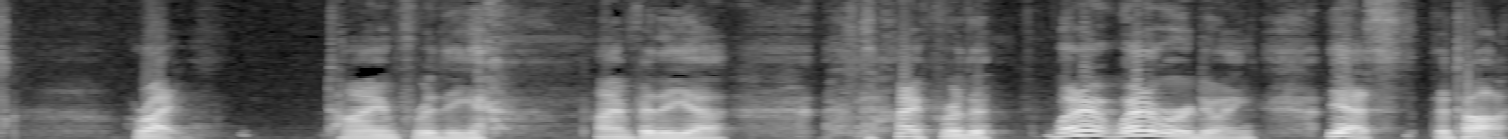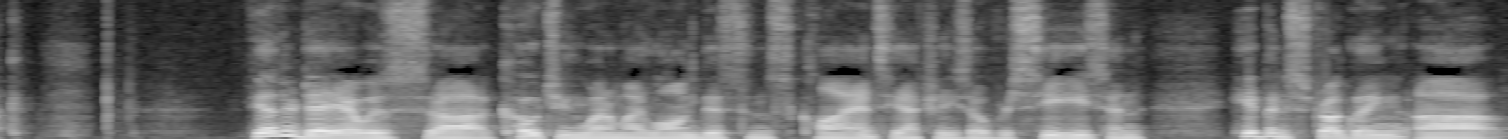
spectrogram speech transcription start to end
All right, time for the time for the uh, time for the whatever whatever we're doing. Yes, the talk. The other day I was uh, coaching one of my long distance clients. He actually is overseas, and he'd been struggling uh,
